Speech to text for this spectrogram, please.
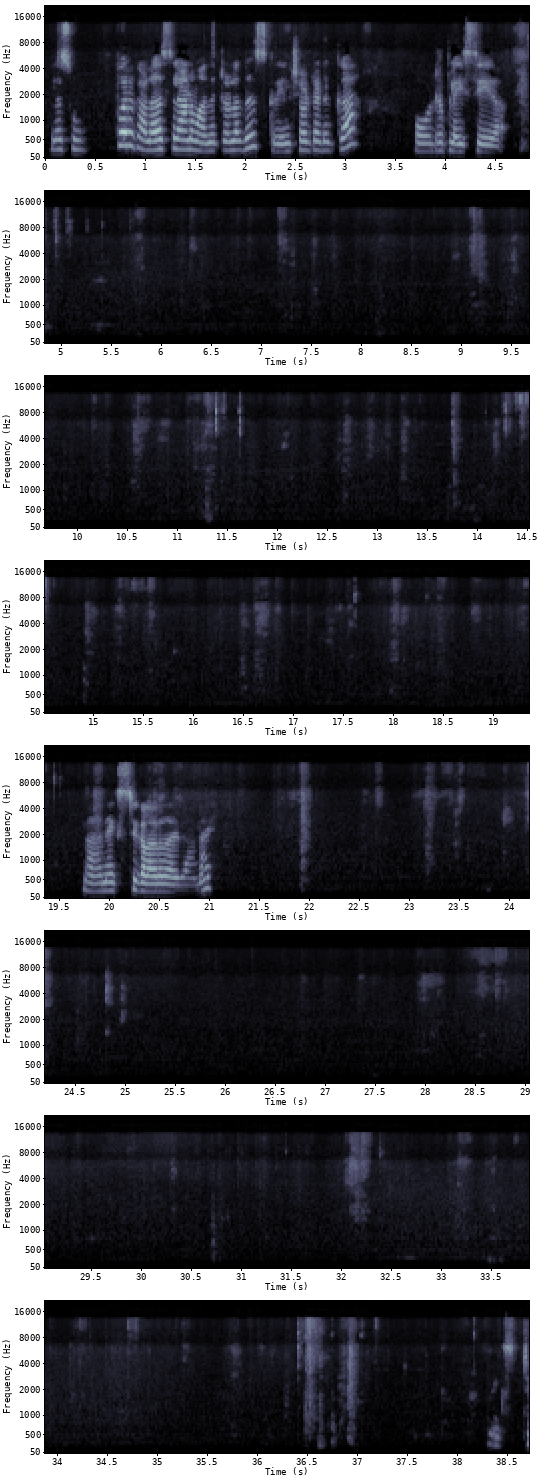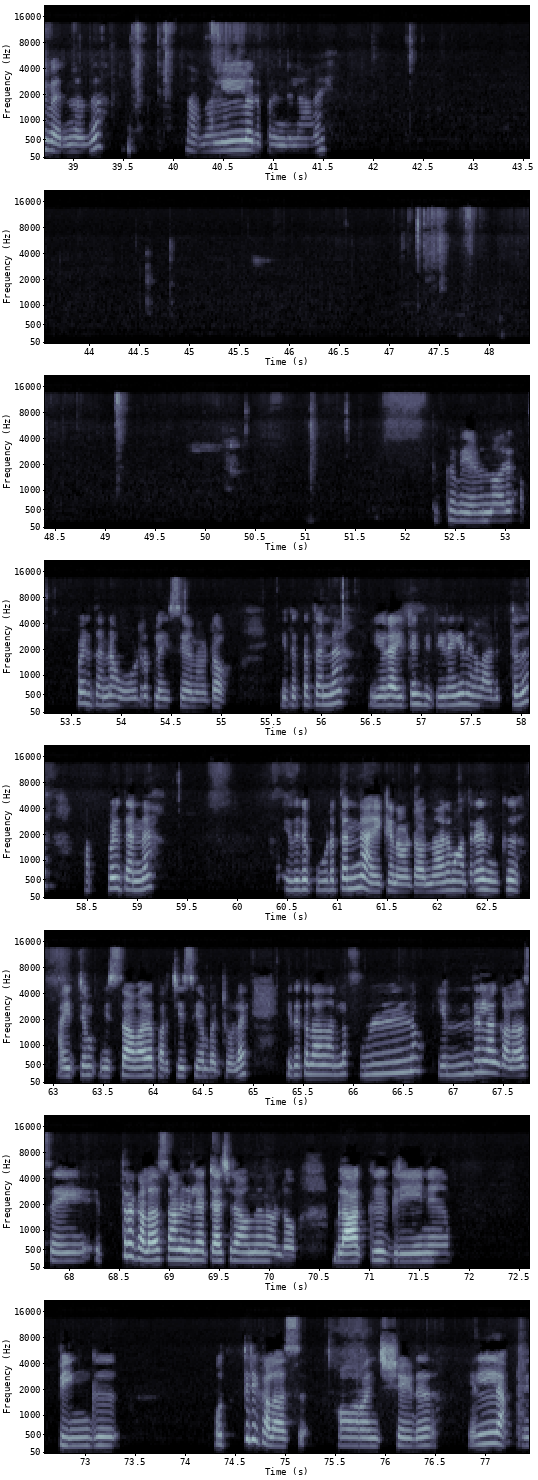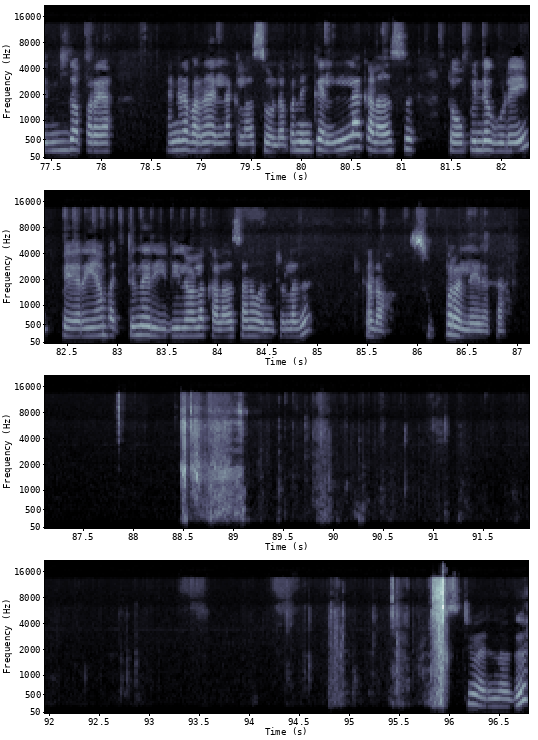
നല്ല സൂപ്പർ കളേഴ്സിലാണ് വന്നിട്ടുള്ളത്. സ്ക്രീൻഷോട്ട് എടുക്കുക ഓർഡർ പ്ലേസ് ചെയ്യുക. നെക്സ്റ്റ് കളർ ഇതാണേ. നെക്സ്റ്റ് വരുന്നത്. നല്ലൊരു പ്രിന്റിലാണേ ഇതൊക്കെ വേണമെന്നവർ അപ്പോഴും തന്നെ ഓർഡർ പ്ലേസ് ചെയ്യണം കേട്ടോ. ഇതൊക്കെ തന്നെ ഈ ഒരു ഐറ്റം കിട്ടിയില്ലെങ്കിൽ നിങ്ങൾ അടുത്തത് അപ്പോഴും തന്നെ ഇതിന്റെ കൂടെ തന്നെ അയക്കണം കേട്ടോ. എന്നാൽ മാത്രമേ നിങ്ങൾക്ക് ഐറ്റം മിസ്സാവാതെ പർച്ചേസ് ചെയ്യാൻ പറ്റുള്ളൂ. ഇതൊക്കെ നല്ല ഫുള്ളും എന്തെല്ലാം കളേഴ്സ് എത്ര കളേഴ്സാണ് ഇതിൽ അറ്റാച്ച്ഡ് ആവുന്നതെന്നുണ്ടോ ബ്ലാക്ക് ഗ്രീന് പിങ്ക് ഒത്തിരി കളേഴ്സ് ഓറഞ്ച് ഷെയ്ഡ് എല്ലാം. എന്താ പറയാ? അങ്ങനെ പറഞ്ഞാൽ എല്ലാ കളേഴ്സും ഉണ്ട്. അപ്പൊ നിങ്ങൾക്ക് എല്ലാ കളേഴ്സ് ടോപ്പിന്റെ കൂടെയും പെയർ ചെയ്യാൻ പറ്റുന്ന രീതിയിലുള്ള കളേഴ്സാണ് വന്നിട്ടുള്ളത്. കണ്ടോ? സൂപ്പർ അല്ലേ ഇതൊക്കെ? നെക്സ്റ്റ് വരുന്നത്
